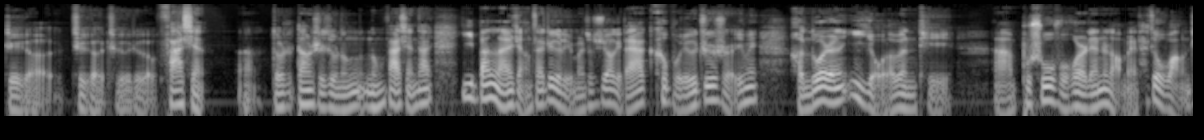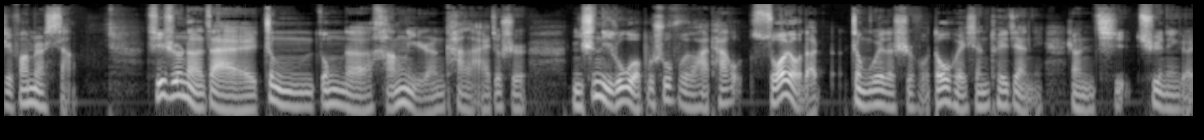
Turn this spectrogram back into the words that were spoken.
这个这个这个这个发现。啊，都是当时就能能发现。他一般来讲，在这个里面就需要给大家科普一个知识，因为很多人一有了问题啊，不舒服或者连着倒霉，他就往这方面想。其实呢，在正宗的行里人看来，就是你身体如果不舒服的话，他所有的正规的师傅都会先推荐你，让你去去那个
